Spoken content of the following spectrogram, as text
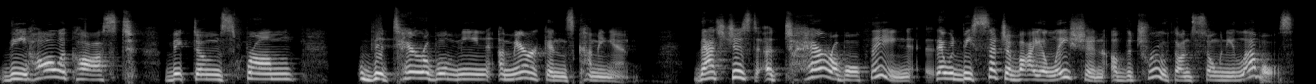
the Holocaust victims from the terrible, mean Americans coming in. That's just a terrible thing. That would be such a violation of the truth on so many levels.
